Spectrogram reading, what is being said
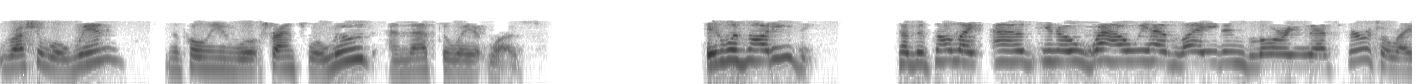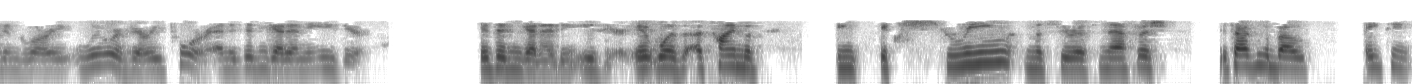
Russia will win, Napoleon will, France will lose, and that's the way it was. It was not easy. Because it's not like, uh, you know, wow, we had light and glory, we had spiritual light and glory. We were very poor, and it didn't get any easier. It didn't get any easier. It was a time of extreme Mesiris Nefesh. You're talking about 18,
